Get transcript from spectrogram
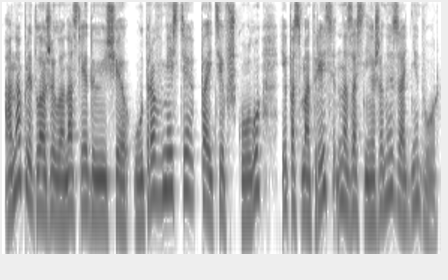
она предложила на следующее утро вместе пойти в школу и посмотреть на заснеженный задний двор.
